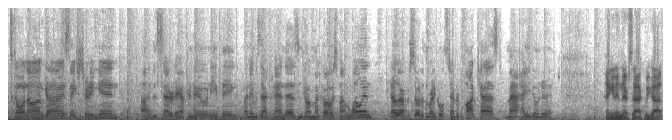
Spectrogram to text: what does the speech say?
What's going on, guys? Thanks for tuning in uh, this Saturday afternoon, evening. My name is Zach Hernandez. I'm joined by my co-host Matt Llewellyn. Another episode of the Red Gold Standard podcast. Matt, how you doing today? Hanging in there, Zach. We got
